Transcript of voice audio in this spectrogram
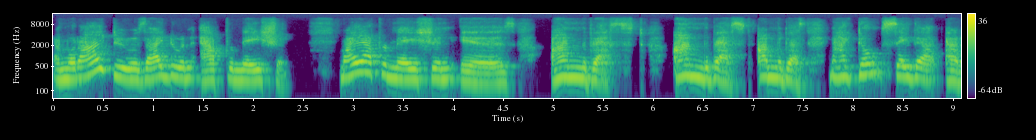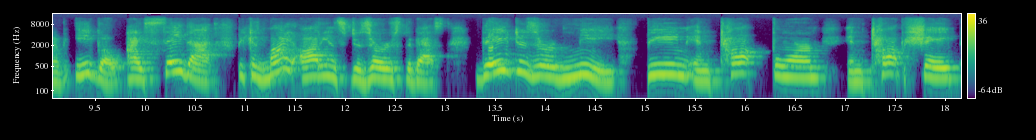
And what I do is I do an affirmation. My affirmation is I'm the best. I'm the best. I'm the best. Now, I don't say that out of ego. I say that because my audience deserves the best. They deserve me being in top form, in top shape,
